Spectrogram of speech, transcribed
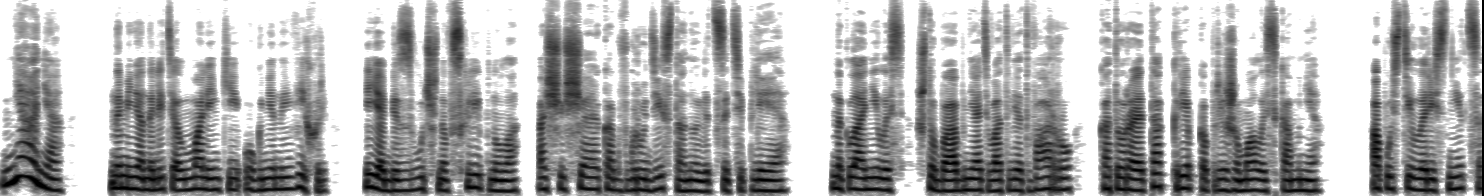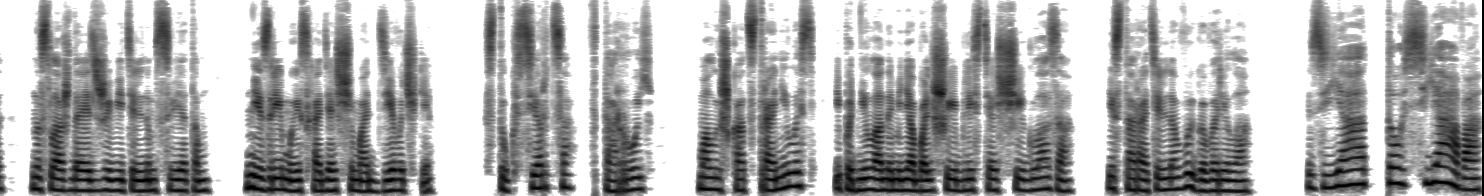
«Няня!» На меня налетел маленький огненный вихрь, и я беззвучно всхлипнула, ощущая, как в груди становится теплее. Наклонилась, чтобы обнять в ответ Варру, которая так крепко прижималась ко мне. Опустила ресницы, наслаждаясь живительным светом, незримо исходящим от девочки. Стук сердца, второй. Малышка отстранилась и подняла на меня большие блестящие глаза и старательно выговорила. «Зьято-сьява!»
